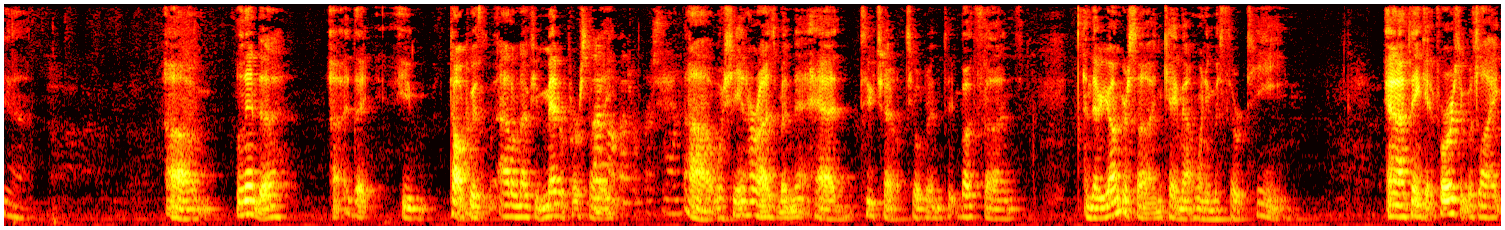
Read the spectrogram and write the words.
yeah. Um, Linda, uh, that you talked with, I don't know if you met her personally. not met her personally. Uh, well, she and her husband had two ch- children, two- both sons, and their younger son came out when he was 13. And I think at first it was like,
